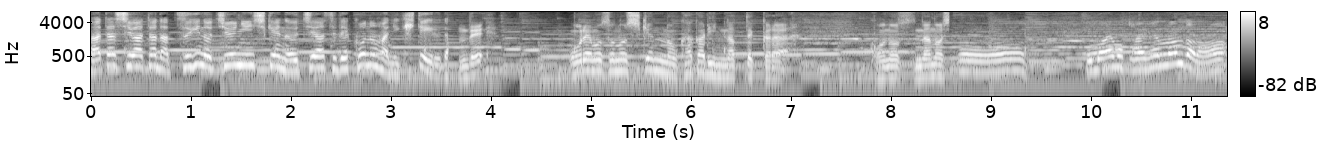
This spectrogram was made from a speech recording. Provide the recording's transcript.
私はただ次の中任試験の打ち合わせで木の葉に来ているだ。で俺もその試験の係になってっからこの砂のしおーお前も大変なんだな。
